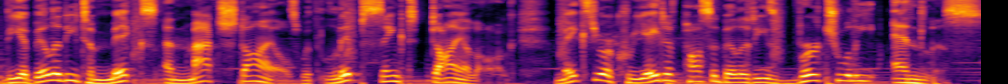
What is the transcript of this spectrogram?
The ability to mix and match styles with lip-synced dialogue makes your creative possibilities virtually endless.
